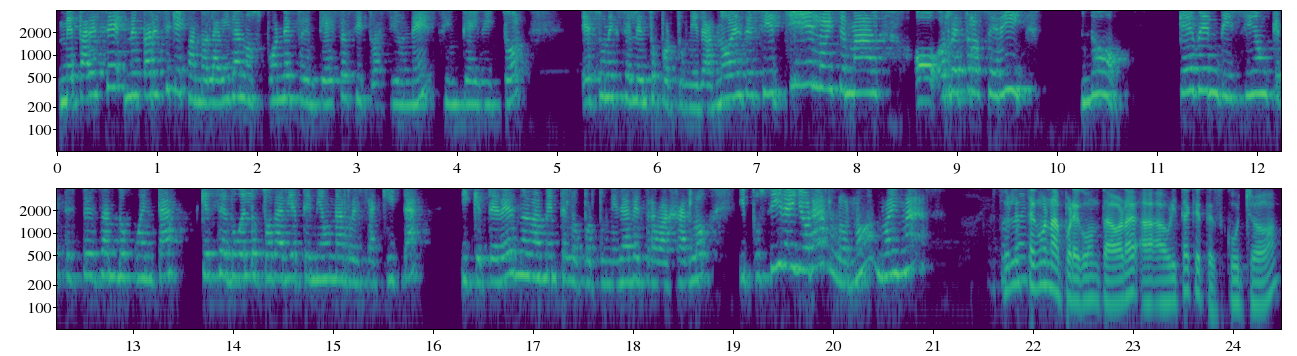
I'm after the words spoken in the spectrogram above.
me parece, me parece que cuando la vida nos pone frente a esas situaciones, Cintia y Víctor, es una excelente oportunidad. No es decir, sí, lo hice mal o retrocedí. No, qué bendición que te estés dando cuenta que ese duelo todavía tenía una resaquita y que te des nuevamente la oportunidad de trabajarlo y pues sí, de llorarlo, ¿no? No hay más. Yo les tengo una pregunta. Ahora, ahorita que te escucho,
